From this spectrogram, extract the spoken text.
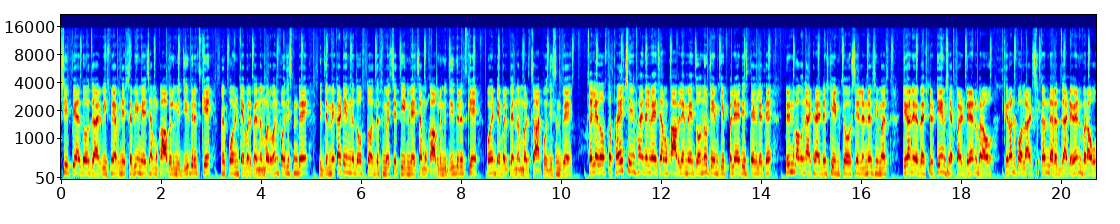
सीपीएल 2020 में अपने सभी मैच मुकाबलों में जीत दर्ज किए। वहीं पॉइंट टेबल पर नंबर वन पोजीशन पे जमेका टीम ने दोस्तों दस मैच से तीन मैच मुकाबलों में जीत दर्ज किए। पॉइंट टेबल पर नंबर चार पोजीशन पे। चलिए दोस्तों फ़र्स्ट सेमीफाइनल मैच या मुकाबले में दोनों टीम की प्लेयर लिस्ट देख लेते हैं। नाइट राइडर्स टीम की ओर से Lendl Simmons, Tion Webster Tim Seifert Darren Bravo, Kieron Pollard, Sikandar Raza, Dwayne Bravo,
